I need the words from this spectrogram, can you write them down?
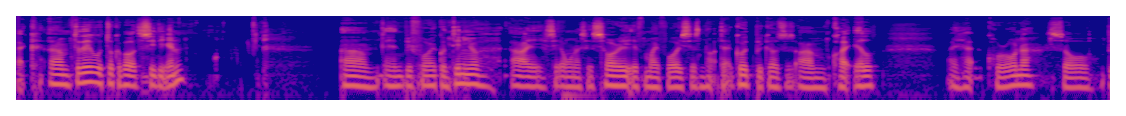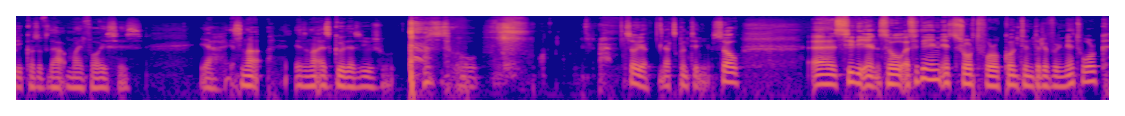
back. Um, today we'll talk about CDN. Um, and before I continue, I say I want to say sorry if my voice is not that good because I'm quite ill. I had corona, so because of that, my voice is, yeah, it's not it's not as good as usual. so, so yeah, let's continue. So, uh, CDN. So a CDN is short for Content Delivery Network,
